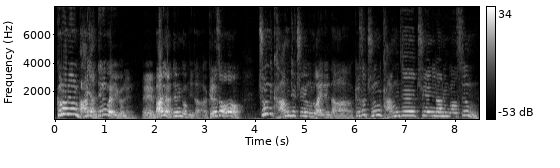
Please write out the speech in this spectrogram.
그러면 말이 안 되는 거예요. 이거는 예, 말이 안 되는 겁니다. 그래서 준강제 추행으로 가야 된다. 그래서 준강제 추행이라는 것은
